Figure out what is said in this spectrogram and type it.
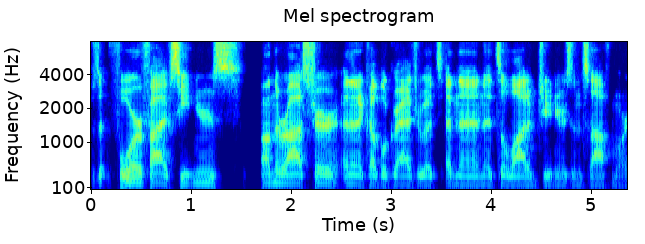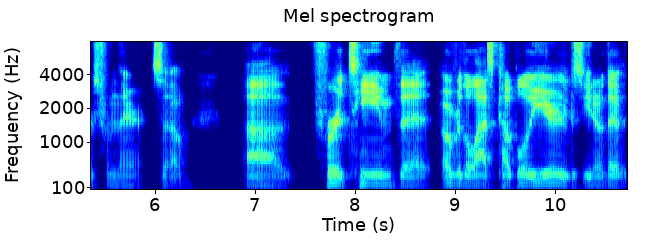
was it four or five seniors on the roster and then a couple graduates and then it's a lot of juniors and sophomores from there. So uh for a team that over the last couple of years, you know, they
